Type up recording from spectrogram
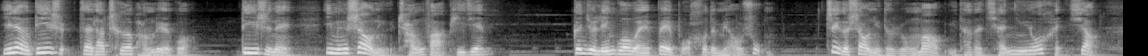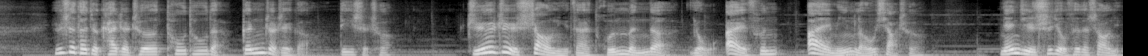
一辆的士在他车旁掠过，的士内一名少女长发披肩。根据林国伟被捕后的描述。这个少女的容貌与他的前女友很像，于是他就开着车偷偷地跟着这个的士车，直至少女在屯门的友爱村爱民楼下车。年仅十九岁的少女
